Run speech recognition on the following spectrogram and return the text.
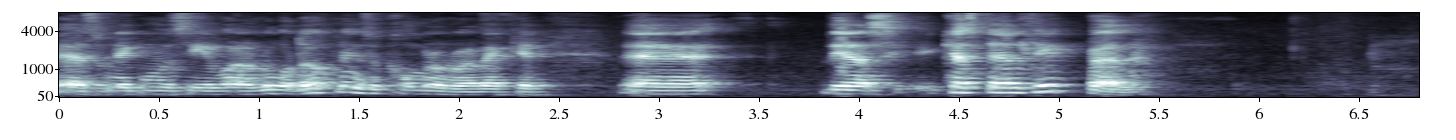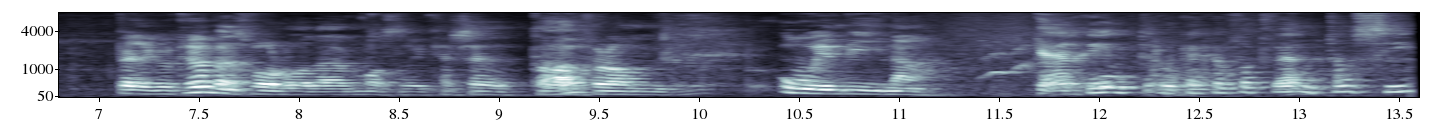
eh, som ni kommer att se i vår lådöppning som kommer om några veckor. Eh, deras Castell Trippel. Belgoklubbens vårlåda måste vi kanske ta Ja. för de oinvigna. Kanske inte, de kanske har fått vänta och se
